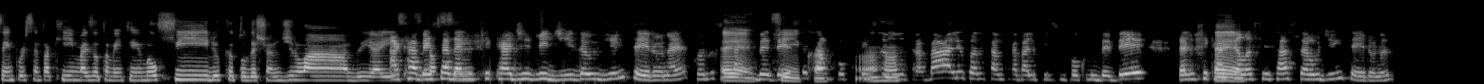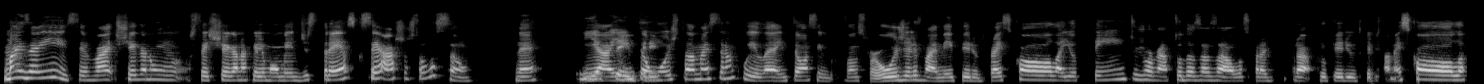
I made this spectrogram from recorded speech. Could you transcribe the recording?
100% aqui, mas eu também tenho meu filho, que eu tô deixando de lado, e aí... A cabeça assim... deve ficar dividida o dia inteiro, né? Quando você é, tá com o bebê, fica. você tá um pouco pensando uhum. no trabalho, quando tá no trabalho, pensa um pouco no bebê, deve ficar é. aquela sensação o dia inteiro, né? Mas aí, você vai, chega num, você chega naquele momento de estresse que você acha a solução, né? E aí, sempre. então, hoje está mais tranquilo. É, então, assim, vamos supor, hoje ele vai meio período para a escola, e eu tento jogar todas as aulas para o período que ele está na escola,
